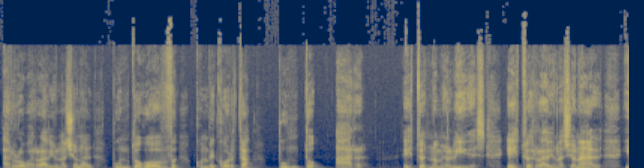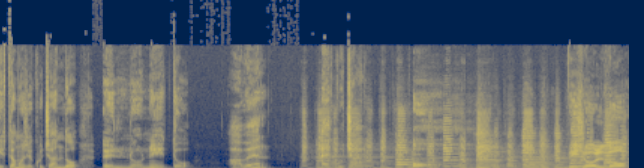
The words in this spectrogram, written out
arroba radionacional.gov con B corta, punto ar. Esto es No Me Olvides, esto es Radio Nacional y estamos escuchando El Noneto. A ver, a escuchar. Oh, Villoldo.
